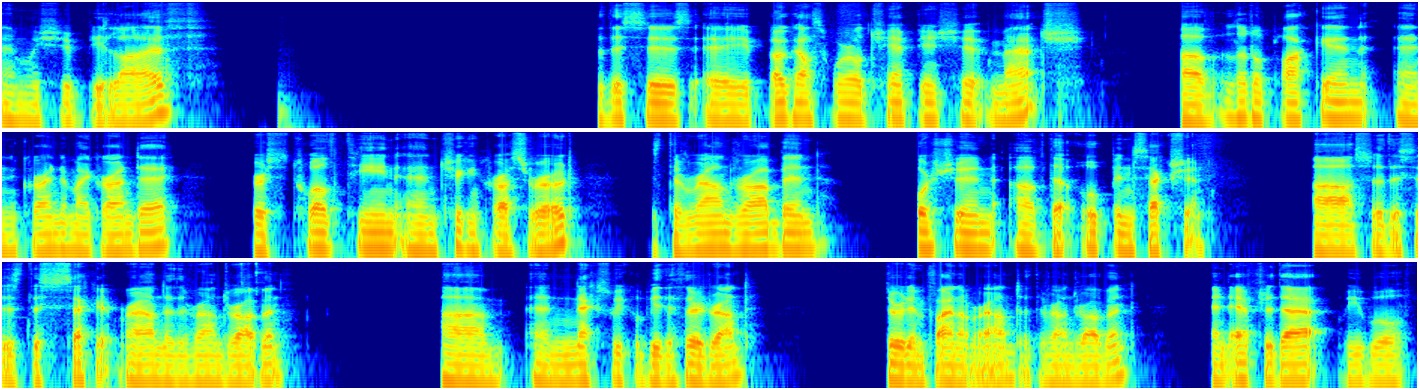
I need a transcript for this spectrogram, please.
And we should be live. So this is a Bughouse World Championship match of Little Plotkin and Grind My Grande versus 12 Teen and Chicken Cross Road. Is the round robin portion of the open section. Uh, so this is the second round of the round robin. Um, and next week will be the third round, third and final round of the round robin. And after that, we will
